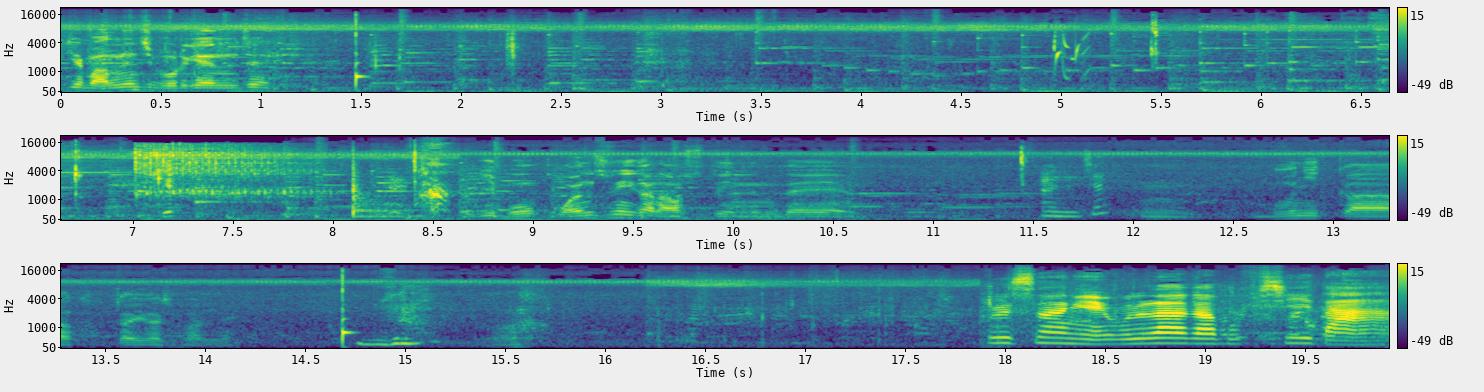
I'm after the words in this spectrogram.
이게 맞는지 모르겠는데. 이게? 여기 뭐, 원숭이가 나올 수도 있는데, 언제? 음, 무니까 가까이 가지 말래. 불쌍해 올라가 봅시다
